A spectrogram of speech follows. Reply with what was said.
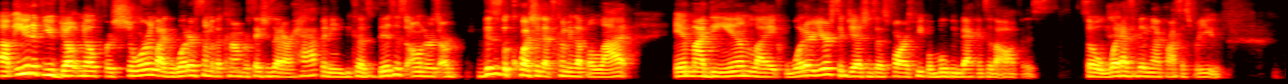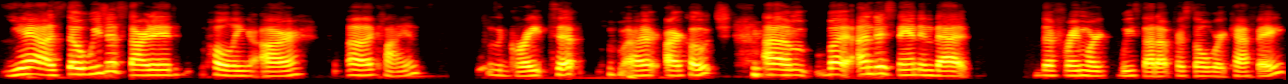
Um, even if you don't know for sure, like, what are some of the conversations that are happening? Because business owners are, this is the question that's coming up a lot in my DM. Like, what are your suggestions as far as people moving back into the office? So, what has been that process for you? Yeah, so we just started polling our uh, clients. It was a great tip, our, our coach. Um, but understanding that the framework we set up for Soul Werk Cafe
